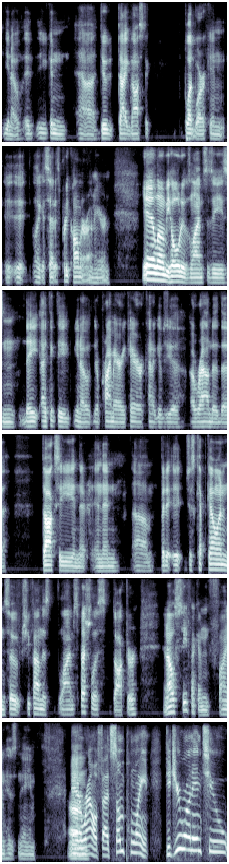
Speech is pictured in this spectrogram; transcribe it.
you know it, you can uh, do diagnostic blood work and it, it, like i said it's pretty common around here. And yeah lo and behold it was lyme's disease and they i think the you know their primary care kind of gives you a, a round of the doxy and and then um, but it, it just kept going and so she found this lyme specialist doctor and i'll see if i can find his name and Um, Ralph, at some point, did you run into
